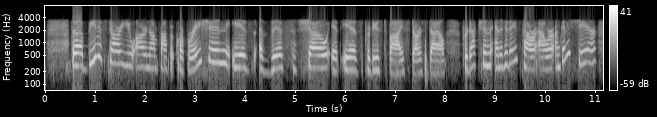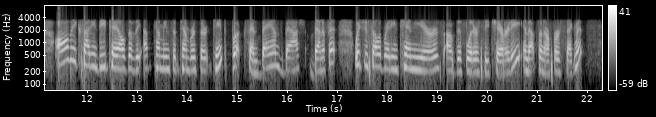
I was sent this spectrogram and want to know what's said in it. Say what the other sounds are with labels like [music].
The Be the Star You Are nonprofit corporation is this show. It is produced by Star Style Production, and in today's Power Hour, I'm going to share all the exciting details of the upcoming September 13th Books and Bands Bash benefit, which is celebrating 10 years of this literacy charity, and that's in our first segment.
